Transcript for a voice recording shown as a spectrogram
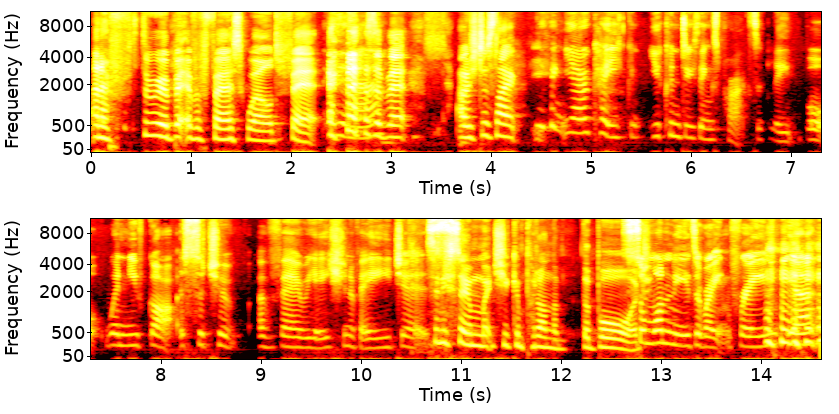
and I threw a bit of a first world fit. it was a bit. I was just like, you think yeah okay you can you can do things practically but when you've got such a, a variation of ages there's only so much you can put on the, the board. someone needs a writing frame yeah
